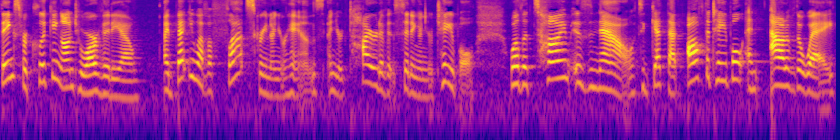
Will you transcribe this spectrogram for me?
Thanks for clicking onto our video. I bet you have a flat screen on your hands and you're tired of it sitting on your table. Well, the time is now to get that off the table and out of the way.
